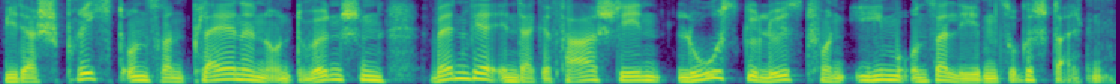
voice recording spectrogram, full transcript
widerspricht unseren Plänen und Wünschen, wenn wir in der Gefahr stehen, losgelöst von ihm unser Leben zu gestalten.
